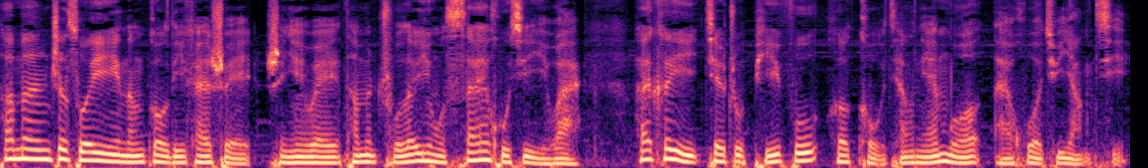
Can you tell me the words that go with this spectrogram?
它们之所以能够离开水，是因为它们除了用鳃呼吸以外，还可以借助皮肤和口腔黏膜来获取氧气。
